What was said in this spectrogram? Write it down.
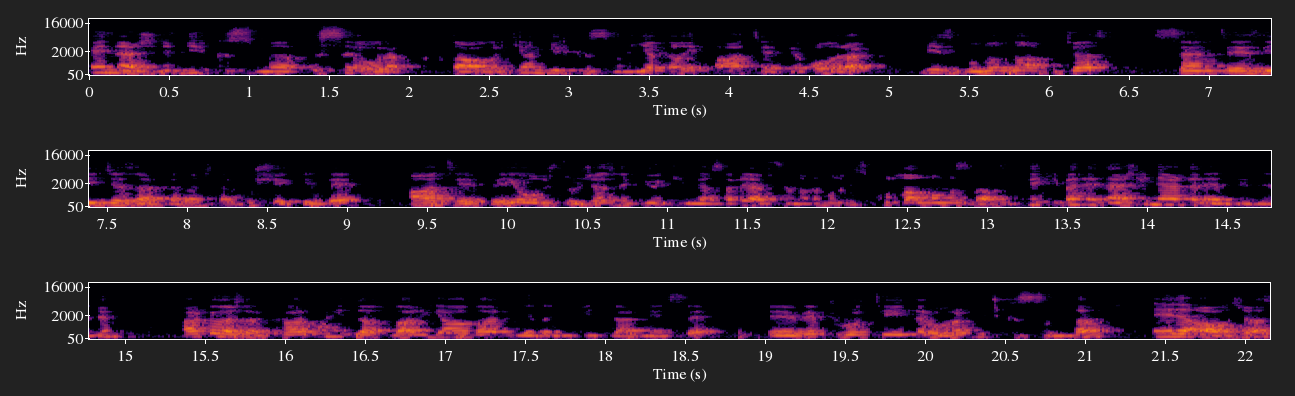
enerjinin bir kısmı ısı olarak dağılırken bir kısmını yakalayıp ATP olarak biz bunu ne yapacağız? Sentezleyeceğiz arkadaşlar. Bu şekilde ATP'yi oluşturacağız ve biyokimyasal reaksiyonlarda bunu biz kullanmamız lazım. Peki ben enerjiyi nereden elde ederim? Arkadaşlar karbonhidratlar, yağlar ya da lipidler neyse e, ve proteinler olarak üç kısımda ele alacağız.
